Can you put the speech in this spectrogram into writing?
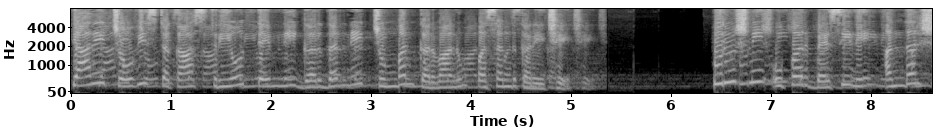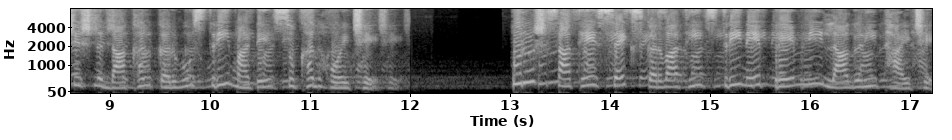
ત્યારે ચોવીસ ટકા સ્ત્રીઓ તેમની ગરદનને ચુંબન કરવાનું પસંદ કરે છે. પુરુષની ઉપર બેસીને અંદર શિશ્ન દાખલ કરવું સ્ત્રી માટે સુખદ હોય છે. પુરુષ સાથે સેક્સ કરવાથી સ્ત્રીને પ્રેમની લાગણી થાય છે.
